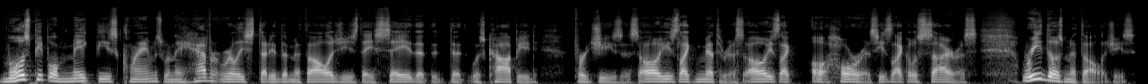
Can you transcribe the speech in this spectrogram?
Most people make these claims when they haven't really studied the mythologies they say that that, that was copied for Jesus. Oh, he's like Mithras. Oh, he's like oh, Horus. He's like Osiris. Read those mythologies.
